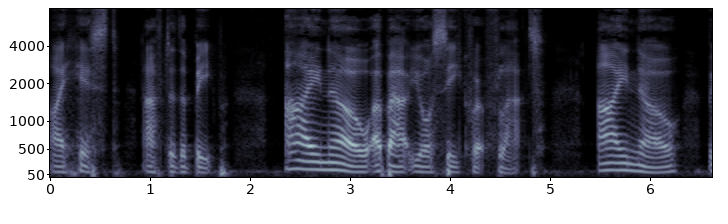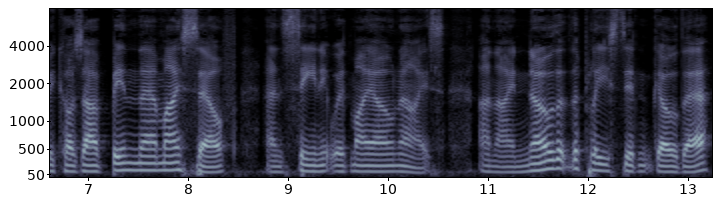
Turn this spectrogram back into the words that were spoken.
I hissed after the beep. I know about your secret flat. I know because I've been there myself and seen it with my own eyes. And I know that the police didn't go there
